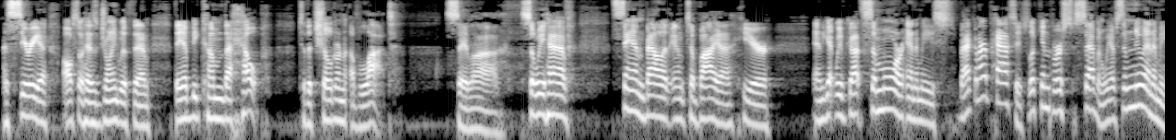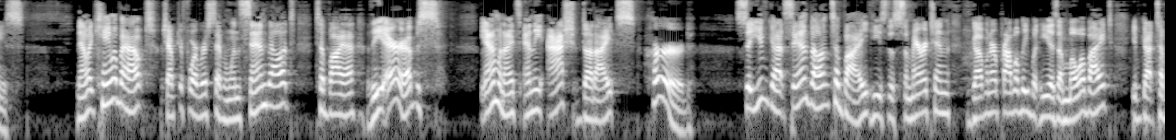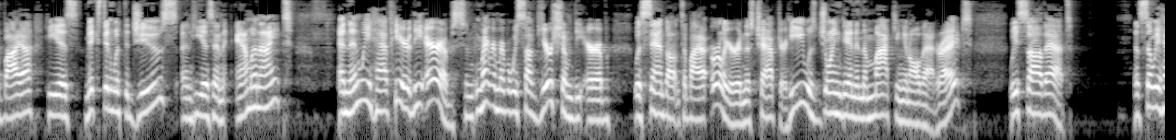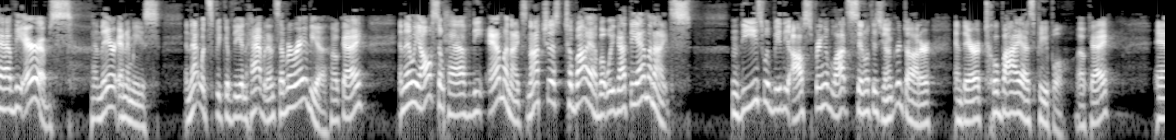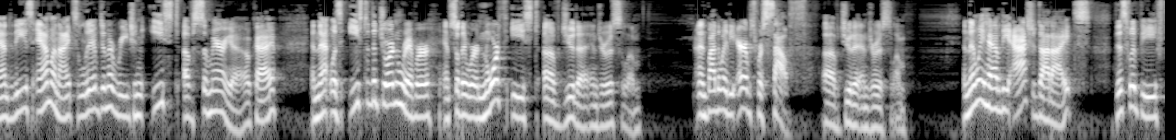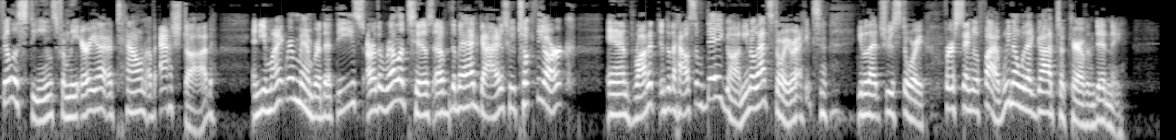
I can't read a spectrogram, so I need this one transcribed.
Assyria also has joined with them. They have become the help to the children of Lot. Selah. So we have Sanballat and Tobiah here, and yet we've got some more enemies. Back in our passage, look in verse 7, we have some new enemies. Now it came about, chapter 4, verse 7, when Sanballat, Tobiah, the Arabs, the Ammonites, and the Ashdodites heard. So you've got Sanballat Tobiah. He's the Samaritan governor probably, but he is a Moabite. You've got Tobiah. He is mixed in with the Jews, and he is an Ammonite. And then we have here the Arabs. And you might remember we saw Geshem the Arab with Sanballat and Tobiah earlier in this chapter. He was joined in in the mocking and all that, right? We saw that. And so we have the Arabs and their enemies. And that would speak of the inhabitants of Arabia, okay? And then we also have the Ammonites, not just Tobiah, but we got the Ammonites. And these would be the offspring of Lot's sin with his younger daughter, and they're Tobiah's people, okay? And these Ammonites lived in a region east of Samaria, okay? And that was east of the Jordan River, and so they were northeast of Judah and Jerusalem. And by the way, the Arabs were south of Judah and Jerusalem. And then we have the Ashdodites. This would be Philistines from the area or town of Ashdod. And you might remember that these are the relatives of the bad guys who took the ark and brought it into the house of Dagon. You know that story, right? you know that true story. 1 Samuel 5. We know that God took care of them, didn't he?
